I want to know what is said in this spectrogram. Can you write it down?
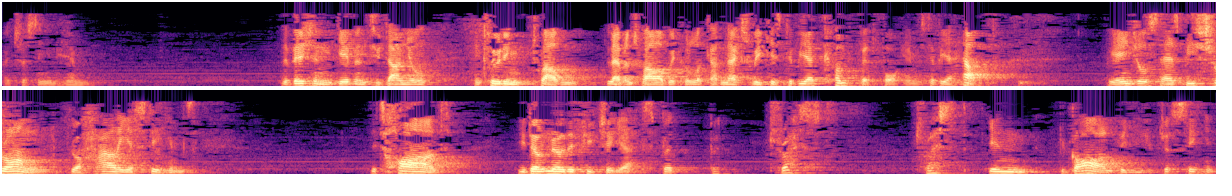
by trusting in Him. The vision given to Daniel, including 12 and 11, 12, which we'll look at next week, is to be a comfort for him, is to be a help. The angel says, Be strong, you're highly esteemed. It's hard. You don't know the future yet, but, but trust. Trust in the God that you've just seen.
